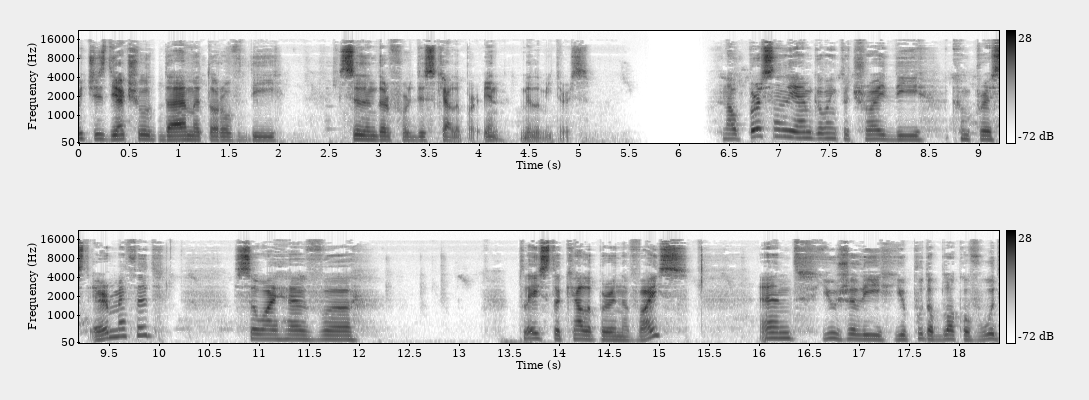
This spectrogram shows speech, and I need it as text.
which is the actual diameter of the cylinder for this caliper in millimeters. Now personally I'm going to try the compressed air method. So I have uh, placed the caliper in a vise and usually you put a block of wood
